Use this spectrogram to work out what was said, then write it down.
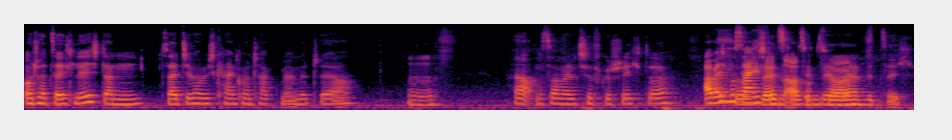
und tatsächlich, dann seitdem habe ich keinen Kontakt mehr mit der. Mhm. Ja, das war meine Schiffgeschichte. Aber ich muss sagen, ich finde es trotzdem sehr, sehr witzig.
